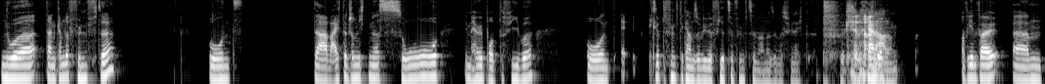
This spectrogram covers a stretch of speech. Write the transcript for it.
Nur dann kam der fünfte und da war ich dann schon nicht mehr so im Harry Potter Fieber. Und äh, ich glaube, der fünfte kam so, wie wir 14, 15 waren oder sowas vielleicht. Puh, Keine, Keine Ahnung. Ahnung. Auf jeden Fall, ähm,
